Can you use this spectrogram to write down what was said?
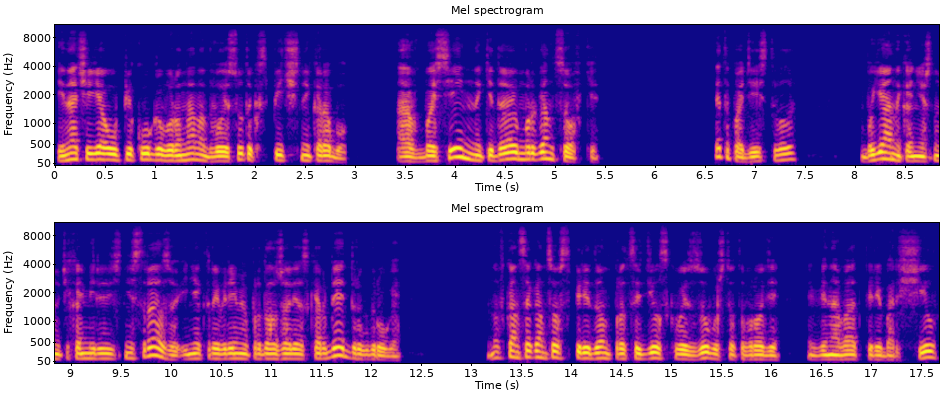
иначе я упеку Говоруна на двое суток в спичечный коробок, а в бассейн накидаю марганцовки. Это подействовало. Буяны, конечно, утихомирились не сразу и некоторое время продолжали оскорблять друг друга, но в конце концов Спиридон процедил сквозь зубы что-то вроде «виноват, переборщил».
